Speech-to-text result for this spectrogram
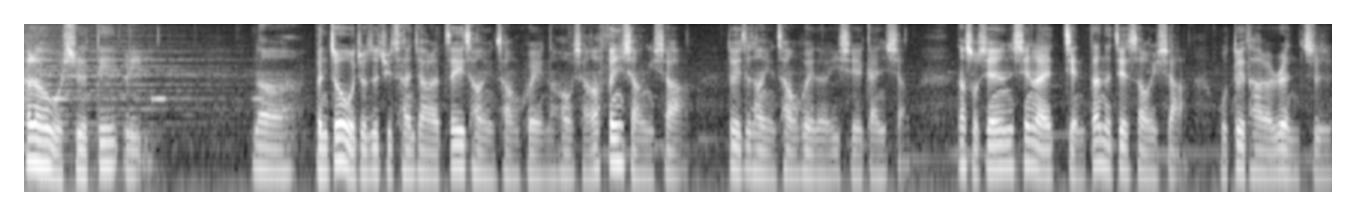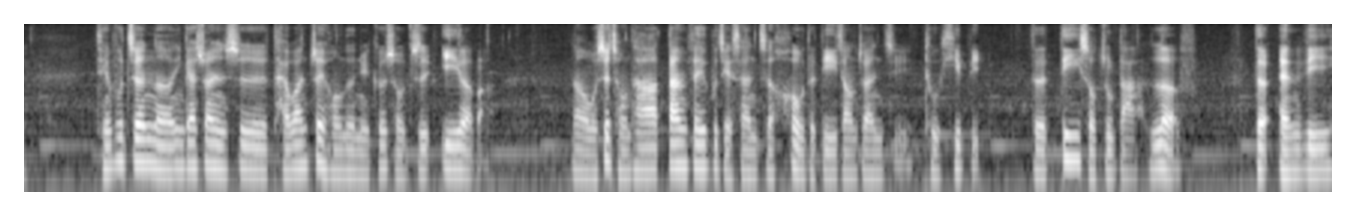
Hello，我是 D 李。那本周我就是去参加了这一场演唱会，然后想要分享一下对这场演唱会的一些感想。那首先先来简单的介绍一下我对她的认知。田馥甄呢，应该算是台湾最红的女歌手之一了吧？那我是从她单飞不解散之后的第一张专辑《To Hebe》的第一首主打《Love》的 MV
